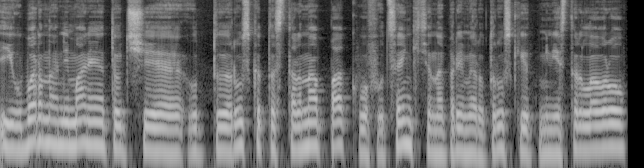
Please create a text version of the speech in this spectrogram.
И обърна вниманието, че от руската страна пак в оценките, например, от руският министр Лавров,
